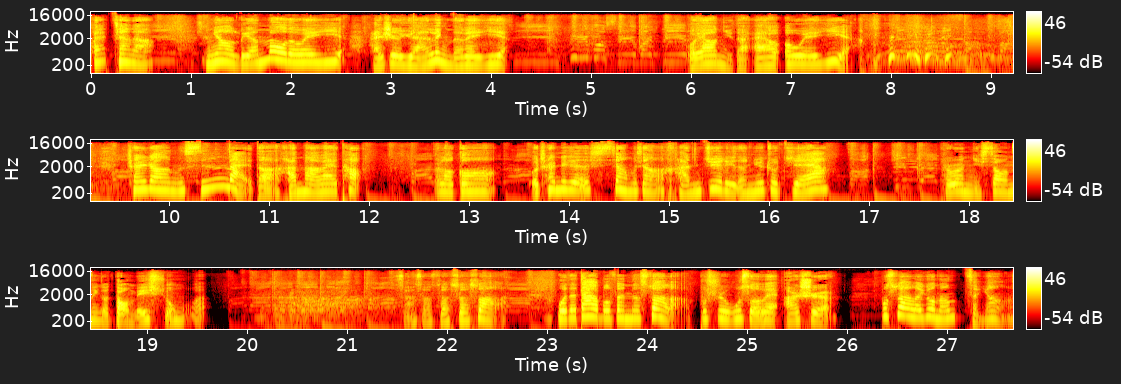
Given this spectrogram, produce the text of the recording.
哎，亲爱的，你要连帽的卫衣还是圆领的卫衣？我要你的 L O V E。穿上新买的韩版外套，老公，我穿这个像不像韩剧里的女主角呀？他说你像那个倒霉熊。我，算算算算算了，我的大部分的算了，不是无所谓，而是不算了又能怎样啊？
